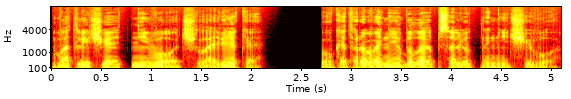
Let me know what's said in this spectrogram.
в отличие от него, человека, у которого не было абсолютно ничего.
